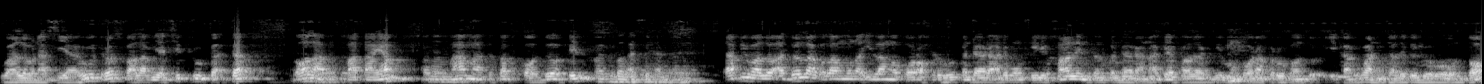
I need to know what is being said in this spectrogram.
Walau nasiyahu terus falam yajid rubada kolam fatayam mama tetap kodo fil tapi walau adalah lamuna ilang apa rohluhu kendaraan wong firi halin dan kendaraan agak falagi mengkora perlu untuk ikaruan. Misalnya ke gawa unta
